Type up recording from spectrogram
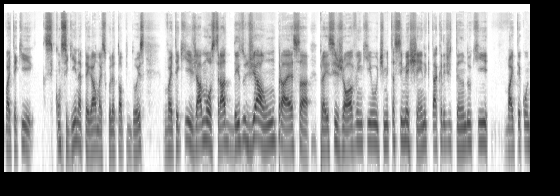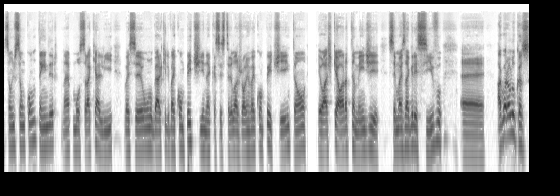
vai ter que se conseguir, né, pegar uma escolha top 2, vai ter que já mostrar desde o dia 1 para essa para esse jovem que o time está se mexendo, que está acreditando que vai ter condição de ser um contender, né? Mostrar que ali vai ser um lugar que ele vai competir, né? Que essa estrela jovem vai competir. Então, eu acho que é hora também de ser mais agressivo. É... Agora, Lucas,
